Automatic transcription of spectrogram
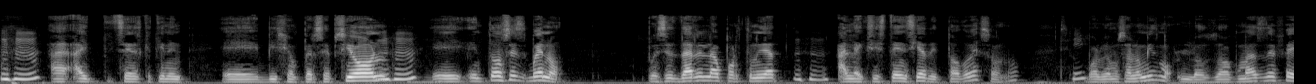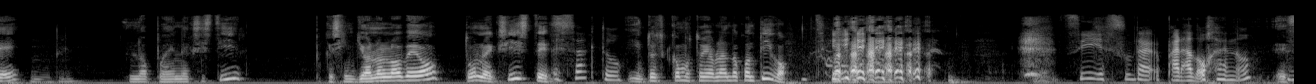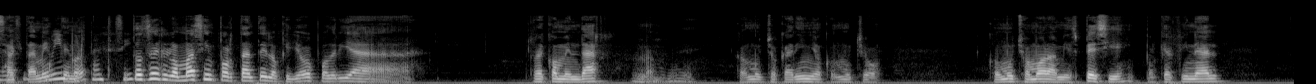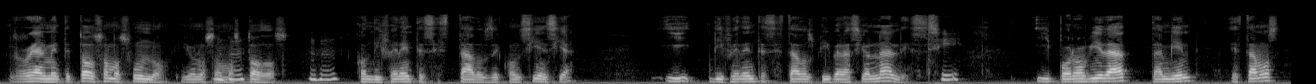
hay, seres que tienen eh, visión percepción, eh, entonces, bueno, pues es darle la oportunidad a la existencia de todo eso, ¿no? Volvemos a lo mismo, los dogmas de fe no pueden existir, porque si yo no lo veo, tú no existes. Exacto. Y entonces, ¿cómo estoy hablando contigo? Sí. sí, es una paradoja, ¿no? Exactamente. Muy, ¿no? importante, sí. Entonces, lo más importante, lo que yo podría recomendar, ¿no? Eh, con mucho cariño, con mucho, con mucho amor a mi especie, porque al final realmente todos somos uno y uno somos todos, con diferentes estados de conciencia y diferentes estados vibracionales. Sí, Y por obviedad también estamos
